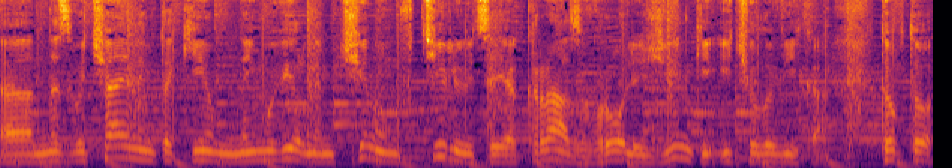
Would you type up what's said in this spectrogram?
е, незвичайним таким неймовірним чином втілюються якраз в ролі жінки і чоловіка. Тобто,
